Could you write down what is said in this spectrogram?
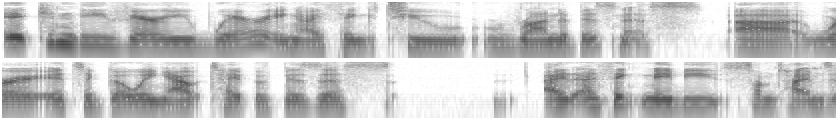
it can be very wearing, I think, to run a business uh, where it's a going out type of business. I, I think maybe sometimes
